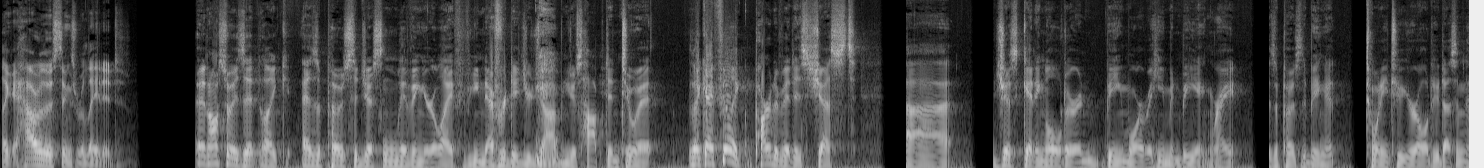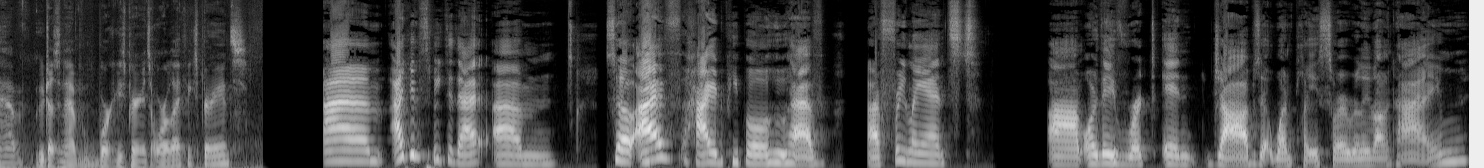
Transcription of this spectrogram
like, how are those things related? And also, is it like as opposed to just living your life if you never did your job and you just hopped into it? Like, I feel like part of it is just, uh, just getting older and being more of a human being, right? As opposed to being a 22 year old who doesn't have who doesn't have work experience or life experience. Um, I can speak to that. Um, so I've hired people who have uh, freelanced, um, or they've worked in jobs at one place for a really long time,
